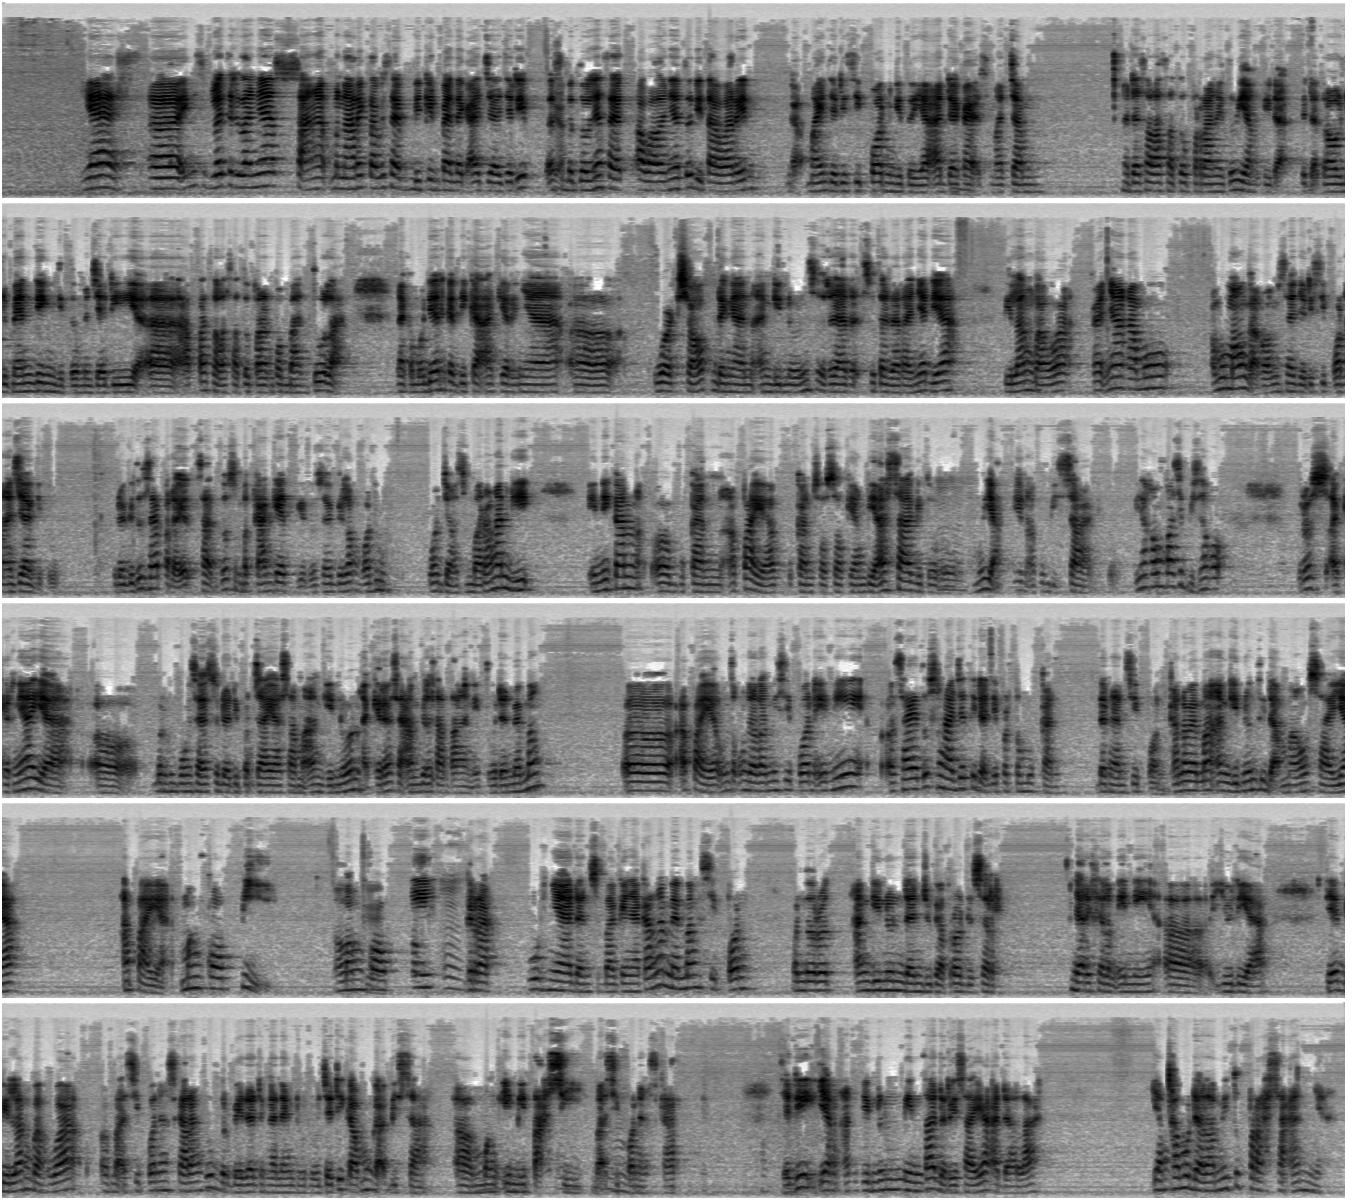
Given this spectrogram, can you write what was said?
Yes, uh, ini sebenarnya ceritanya sangat menarik tapi saya bikin pendek aja. Jadi uh, sebetulnya saya awalnya tuh ditawarin nggak main jadi Sipon gitu ya. Ada hmm. kayak semacam ada salah satu peran itu yang tidak tidak terlalu demanding gitu menjadi uh, apa salah satu peran pembantu lah. Nah kemudian ketika akhirnya uh, workshop dengan Anggi Nun sutradara, sutradaranya dia bilang bahwa kayaknya kamu kamu mau nggak kalau misalnya jadi sipon aja gitu. Udah gitu saya pada saat itu sempat kaget gitu. Saya bilang waduh, wah jangan sembarangan Gi. Ini kan uh, bukan apa ya, bukan sosok yang biasa gitu loh. Hmm. Kamu yakin aku bisa gitu? Ya kamu pasti bisa kok terus akhirnya ya uh, berhubung saya sudah dipercaya sama Angginun akhirnya saya ambil tantangan itu dan memang uh, apa ya untuk mendalami Sipon ini uh, saya tuh sengaja tidak dipertemukan dengan Sipon karena memang Angginun tidak mau saya apa ya mengkopi okay. mengkopi okay. gerak tubuhnya dan sebagainya karena memang Sipon menurut Angginun dan juga produser dari film ini uh, Yulia dia bilang bahwa Mbak Sipon yang sekarang tuh berbeda dengan yang dulu. Jadi kamu nggak bisa uh, mengimitasi Mbak hmm. Sipon yang sekarang. Jadi yang Andi Nun minta dari saya adalah yang kamu dalami itu perasaannya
